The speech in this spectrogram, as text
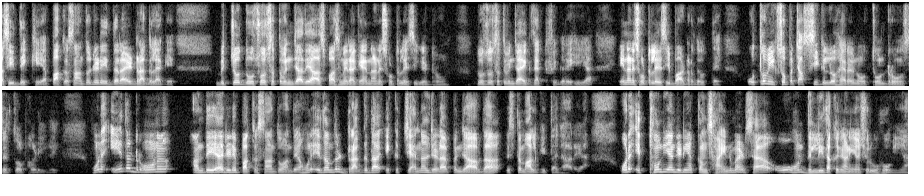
ਅਸੀਂ ਦੇਖੇ ਆ। ਪਾਕਿਸਤਾਨ ਤੋਂ ਜਿਹੜੇ ਇੱਧਰ ਆਏ ਡਰੱਗ ਲੈ ਕੇ, ਵਿੱਚੋਂ 257 ਦੇ ਆਸ-ਪਾਸ ਮੇਰਾ ਕਿ ਇਹਨਾਂ ਨੇ ਸੁੱਟ ਲਏ ਸੀਗੇ ਡਰੋਨ। 257 ਐਗਜ਼ੈਕਟ ਫਿਗਰ ਇਹੀ ਆ। ਇਹਨਾਂ ਨੇ ਸੁੱਟ ਲਏ ਸੀ ਬਾਰਡਰ ਦੇ ਉੱਤੇ। ਉੱਥੋਂ ਵੀ 185 ਕਿਲੋ ਹੈਰੋਇਨ ਉੱਥੋਂ ਡਰੋਨ ਦੇ ਤੋਂ ਫੜੀ ਗਈ। ਹੁਣ ਇਹ ਤਾਂ ਡਰੋਨ ਆਂਦੇ ਆ ਜਿਹੜੇ ਪਾਕਿਸਤਾਨ ਤੋਂ ਆਂਦੇ ਆ। ਹੁਣ ਇਹਦਾ ਮਤਲਬ ਡਰੱਗ ਦਾ ਇੱਕ ਚੈਨਲ ਜਿਹੜਾ ਪੰਜਾਬ ਦਾ ਇਸਤੇਮਾਲ ਕੀਤਾ ਜਾ ਰਿਹਾ। ਔਰ ਇੱਥੋਂ ਦੀਆਂ ਜਿਹੜੀਆਂ ਕੰਸਾਈਨਮੈਂਟਸ ਆ, ਉਹ ਹੁਣ ਦਿੱਲੀ ਤੱਕ ਜਾਣੀਆਂ ਸ਼ੁਰੂ ਹੋ ਗਈਆਂ।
